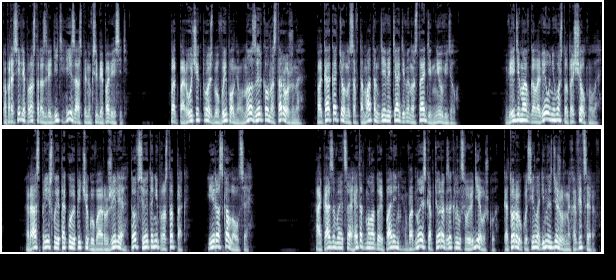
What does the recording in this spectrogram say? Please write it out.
Попросили просто разрядить и за спину к себе повесить. Подпоручик просьбу выполнил, но зыркал настороженно, пока котену с автоматом 9А91 не увидел. Видимо, в голове у него что-то щелкнуло. Раз пришлые такую печугу вооружили, то все это не просто так. И раскололся. Оказывается, этот молодой парень в одной из коптерок закрыл свою девушку, которую укусил один из дежурных офицеров.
